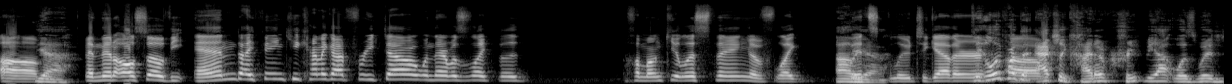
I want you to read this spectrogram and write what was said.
Um, yeah, and then also the end, I think he kind of got freaked out when there was like the homunculus thing of like oh bits yeah. glued together. The only part that Um, actually kind of creeped me out was when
